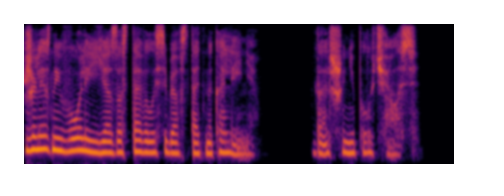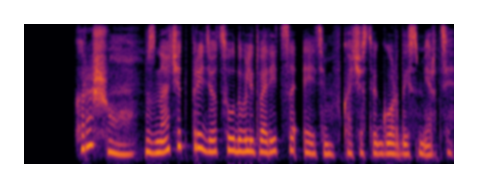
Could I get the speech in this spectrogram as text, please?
Железной волей я заставила себя встать на колени. Дальше не получалось. Хорошо, значит, придется удовлетвориться этим в качестве гордой смерти.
